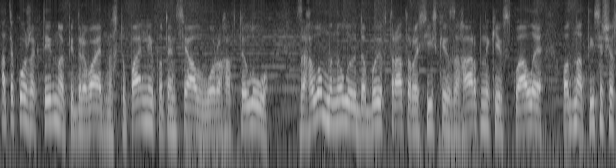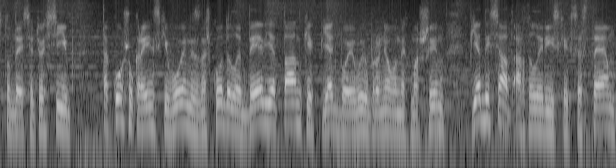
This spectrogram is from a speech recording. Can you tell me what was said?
а також активно підривають наступальний потенціал ворога в тилу. Загалом минулої доби втрати російських загарбників склали 1110 осіб. Також українські воїни знешкодили 9 танків, 5 бойових броньованих машин, 50 артилерійських систем,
